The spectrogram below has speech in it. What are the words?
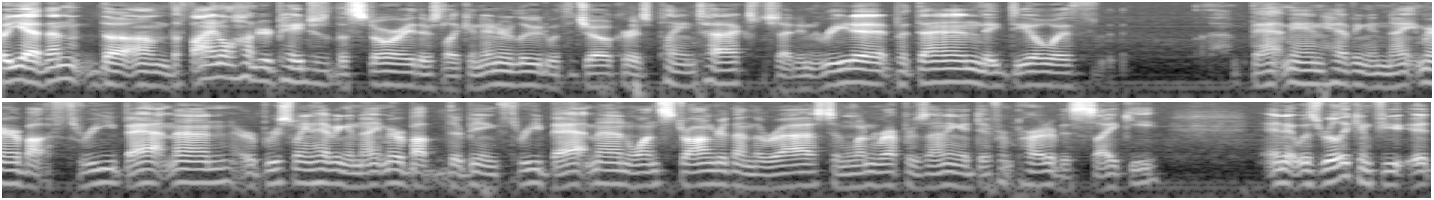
But yeah, then the um, the final hundred pages of the story, there's like an interlude with the Joker. It's plain text, which I didn't read it. But then they deal with Batman having a nightmare about three Batmen, or Bruce Wayne having a nightmare about there being three Batmen, one stronger than the rest, and one representing a different part of his psyche. And it was really confused. It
